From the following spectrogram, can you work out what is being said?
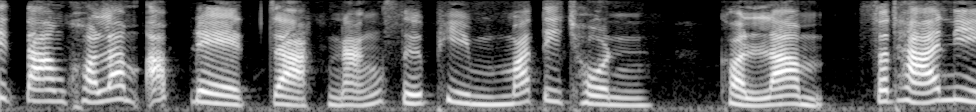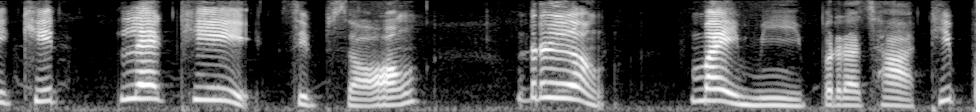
ติดตามคอลัมน์อัปเดตจากหนังสือพิมพ์มติชน คอลัมน์ สถานีคิดเลขที่ 12 เรื่องไม่มีประชาธิป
